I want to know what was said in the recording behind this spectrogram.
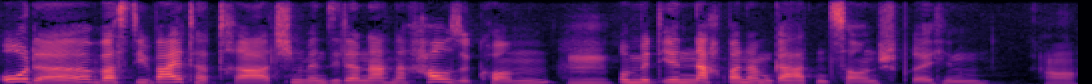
oder was die weitertratschen, wenn sie danach nach Hause kommen hm. und mit ihren Nachbarn am Gartenzaun sprechen. Ja.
